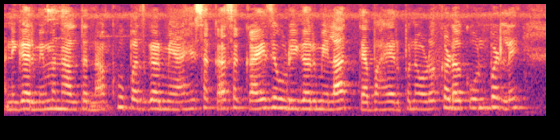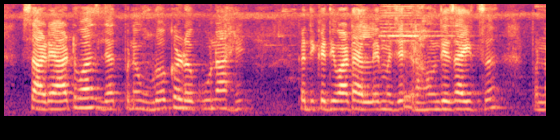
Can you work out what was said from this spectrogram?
आणि गरमी म्हणाल तर ना खूपच गरमी आहे. सकाळ सकाळीच एवढी गरमी लागत्या बाहेर पण एवढं कडक ऊन पडले साडेआठ वाजल्यात पण एवढं कडक ऊन आहे. कधी कधी वाटायला म्हणजे राहून दे जायचं. पण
